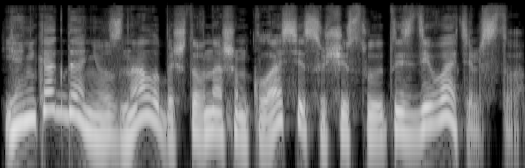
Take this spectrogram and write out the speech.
я никогда не узнала бы, что в нашем классе существует издевательство.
